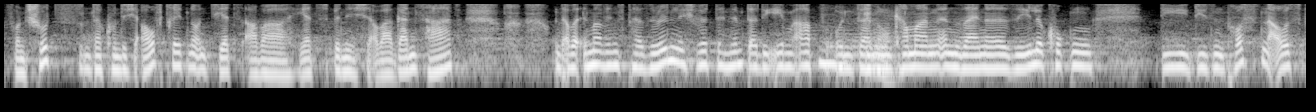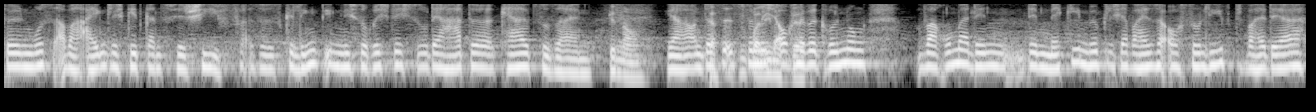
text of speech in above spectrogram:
von Schutz und da konnte ich auftreten und jetzt aber, jetzt bin ich aber ganz hart. Und aber immer wenn es persönlich wird, dann nimmt er die eben ab und dann kann man in seine Seele gucken, die diesen Posten ausfüllen muss, aber eigentlich geht ganz viel schief. Also es gelingt ihm nicht so richtig, so der harte Kerl zu sein. Genau. Ja, und das, Das ist ist für mich auch eine. Begründung, warum er den, den Mackie möglicherweise auch so liebt, weil der,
